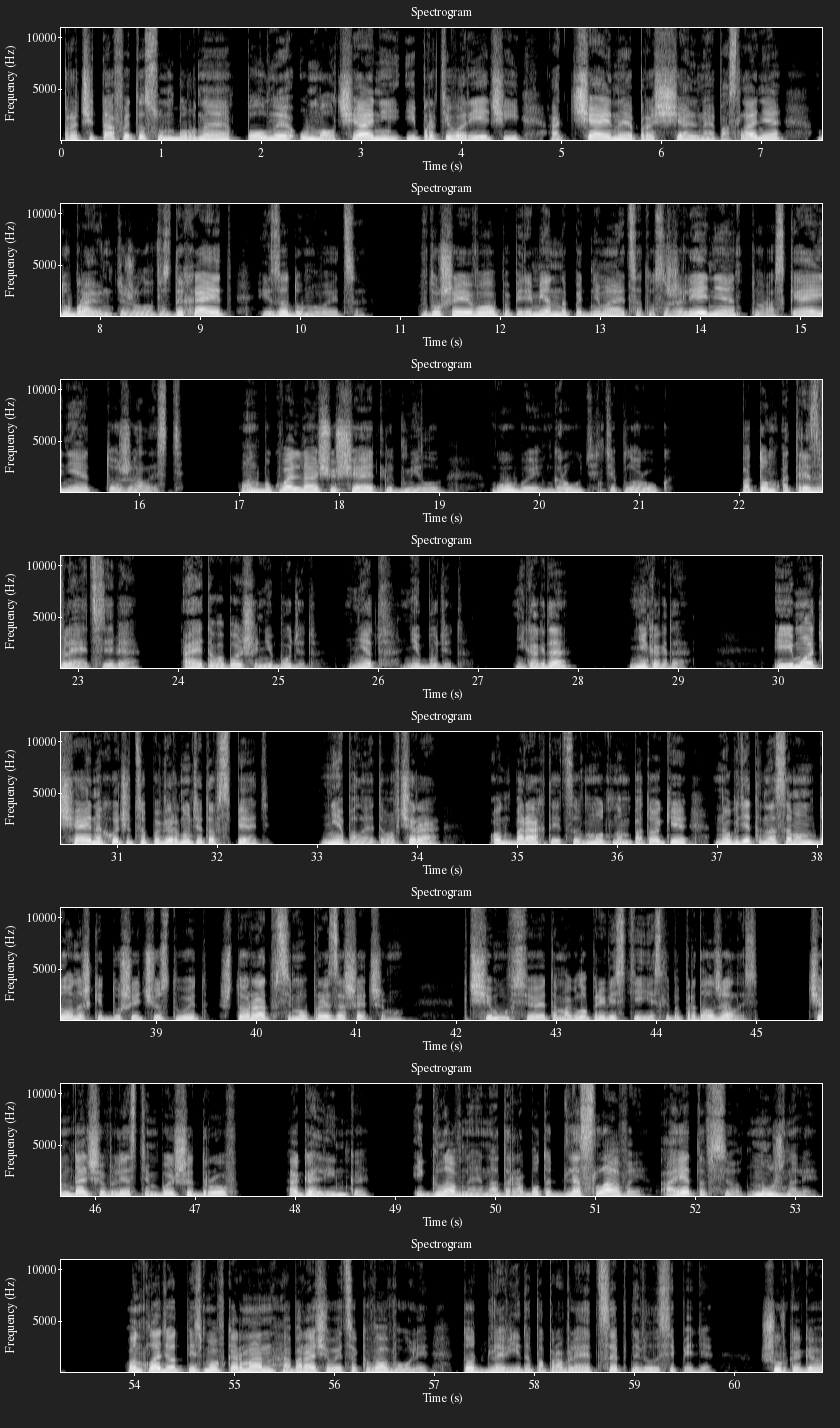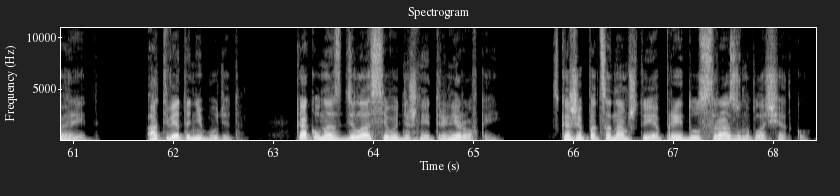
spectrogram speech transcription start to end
Прочитав это сумбурное, полное умолчаний и противоречий, отчаянное прощальное послание, Дубравин тяжело вздыхает и задумывается. В душе его попеременно поднимается то сожаление, то раскаяние, то жалость. Он буквально ощущает Людмилу. Губы, грудь, тепло рук потом отрезвляет себя. А этого больше не будет. Нет, не будет. Никогда? Никогда. И ему отчаянно хочется повернуть это вспять. Не было этого вчера. Он барахтается в мутном потоке, но где-то на самом донышке души чувствует, что рад всему произошедшему. К чему все это могло привести, если бы продолжалось? Чем дальше в лес, тем больше дров. А Галинка? И главное, надо работать для славы, а это все нужно ли? Он кладет письмо в карман, оборачивается к Вавуле. Тот для вида поправляет цепь на велосипеде. Шурка говорит. Ответа не будет. Как у нас дела с сегодняшней тренировкой? Скажи пацанам, что я приду сразу на площадку.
